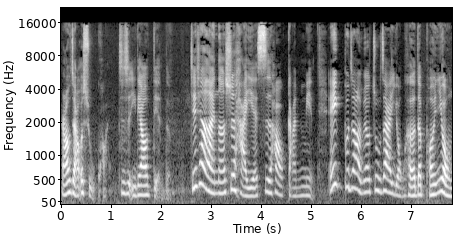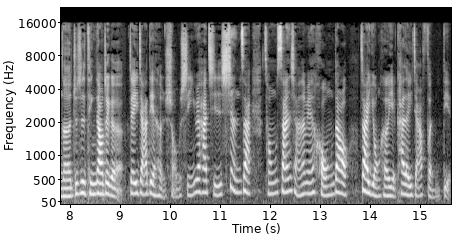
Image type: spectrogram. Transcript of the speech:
然后只要二十五块，这是一定要点的。接下来呢是海爷四号干面，诶，不知道有没有住在永和的朋友呢？就是听到这个这一家店很熟悉，因为它其实现在从三峡那边红到在永和也开了一家分店。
